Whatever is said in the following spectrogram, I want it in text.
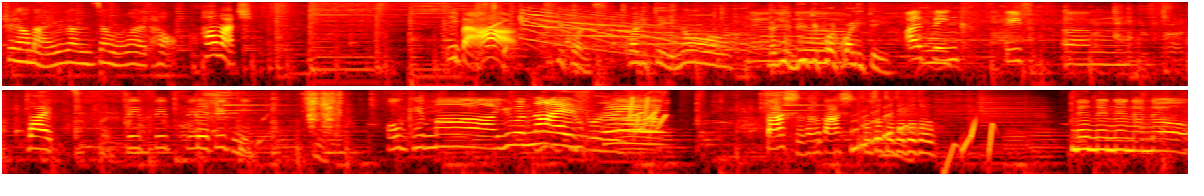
是想买一个这样这样的外套，How much？一百二。Different quality, no, that is beautiful quality. I think this um five fifty fifty. Okay ma, you are nice. 八十，他说八十。走走走走走走。No no no no no.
